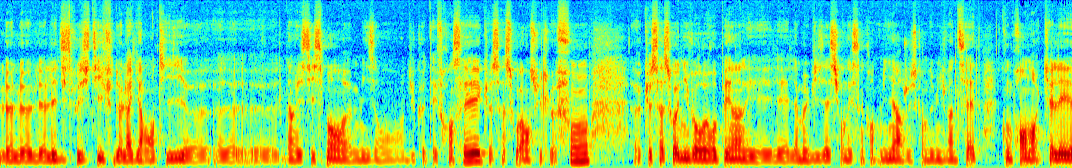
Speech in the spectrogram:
les dispositifs de la garantie euh, euh, d'investissement euh, mis en, du côté français, que ça soit ensuite le fonds, que ça soit au niveau européen la mobilisation des 50 milliards jusqu'en 2027, comprendre quelle est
